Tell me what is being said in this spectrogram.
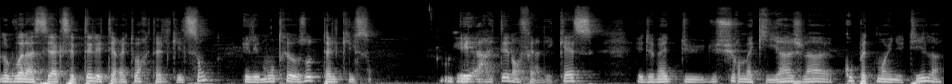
donc voilà, c'est accepter les territoires tels qu'ils sont et les montrer aux autres tels qu'ils sont. Et arrêter d'en faire des caisses et de mettre du, du surmaquillage là complètement inutile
